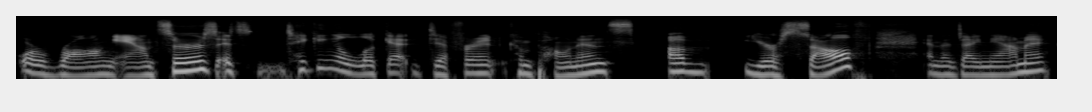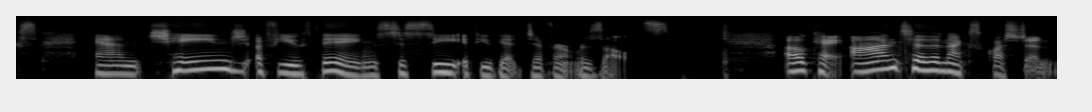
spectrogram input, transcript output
or wrong answers. It's taking a look at different components of yourself and the dynamics and change a few things to see if you get different results. Okay, on to the next question.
